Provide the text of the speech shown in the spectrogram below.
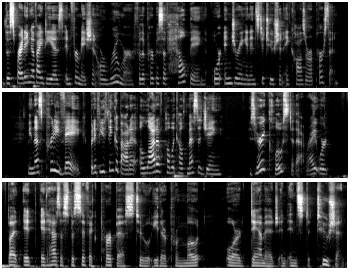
The spreading of ideas, information, or rumor for the purpose of helping or injuring an institution, a cause, or a person. I mean, that's pretty vague, but if you think about it, a lot of public health messaging is very close to that, right? We're But it it has a specific purpose to either promote or damage an institution.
